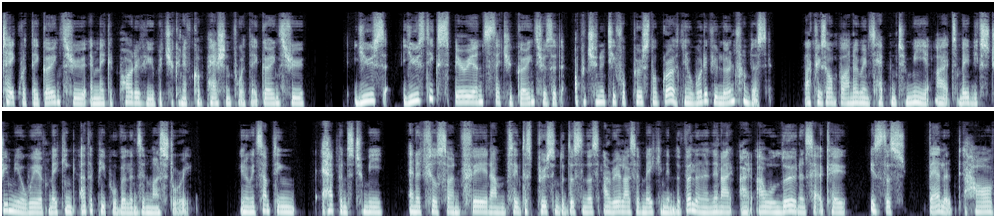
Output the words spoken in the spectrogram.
take what they're going through and make it part of you, but you can have compassion for what they're going through. Use, use the experience that you're going through as an opportunity for personal growth. You know, what have you learned from this? Like, for example, I know when it's happened to me, I, it's made me extremely aware of making other people villains in my story. You know, when something happens to me, and it feels so unfair. And I'm saying this person did this and this. I realize I'm making them the villain. And then I, I, I will learn and say, okay, is this valid? How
